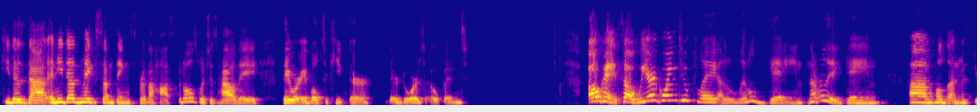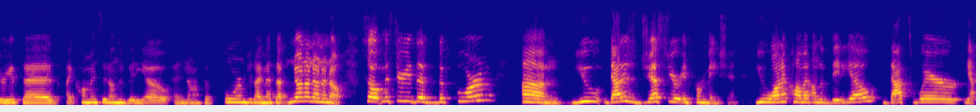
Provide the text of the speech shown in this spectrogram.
he does that, and he does make some things for the hospitals, which is how they they were able to keep their their doors opened. Okay, so we are going to play a little game. Not really a game. Um, hold on. Mysteria says, I commented on the video and not the form. Did I mess up? No, no, no, no, no. So Mysteria, the, the form um you that is just your information you want to comment on the video that's where yeah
